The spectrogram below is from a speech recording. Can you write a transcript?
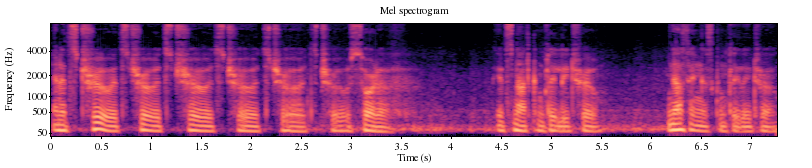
And it's true, it's true, it's true, it's true, it's true, it's true, sort of. It's not completely true. Nothing is completely true.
